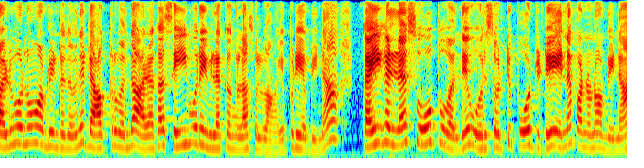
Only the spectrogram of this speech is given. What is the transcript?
கழுவணும் அப்படின்றத வந்து டாக்டர் வந்து அழகாக செய்முறை விளக்கங்கள்லாம் சொல்லுவாங்க. எப்படி அப்படின்னா கைகளில் சோப்பு வந்து ஒரு சொட்டு போட்டுட்டு என்ன பண்ணணும் அப்படின்னா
